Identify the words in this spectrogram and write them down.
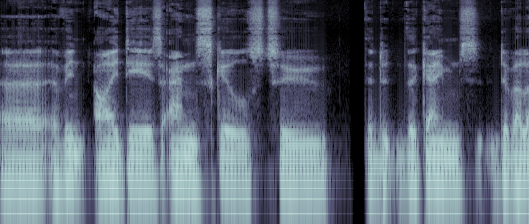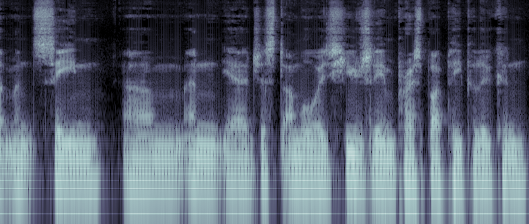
uh, of in- ideas and skills to the the game's development scene. Um, and yeah, just I'm always hugely impressed by people who can.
